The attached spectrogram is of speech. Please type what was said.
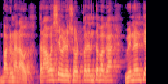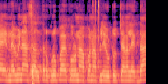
बघणार आहोत. तर अवश्य व्हिडिओ शॉर्टपर्यंत बघा. विनंती आहे नवीन असाल तर कृपया करून आपण आपले यूट्यूब चॅनल एकदा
